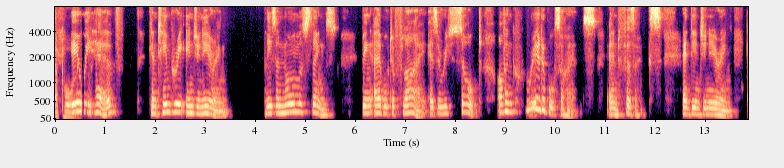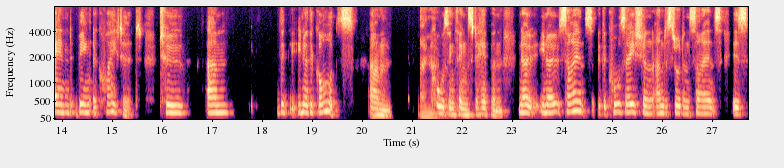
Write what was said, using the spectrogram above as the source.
Appalling. Here we have contemporary engineering. These enormous things being able to fly as a result of incredible science and physics and engineering and being equated to um, the you know the gods um, causing things to happen. No, you know, science. The causation understood in science is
